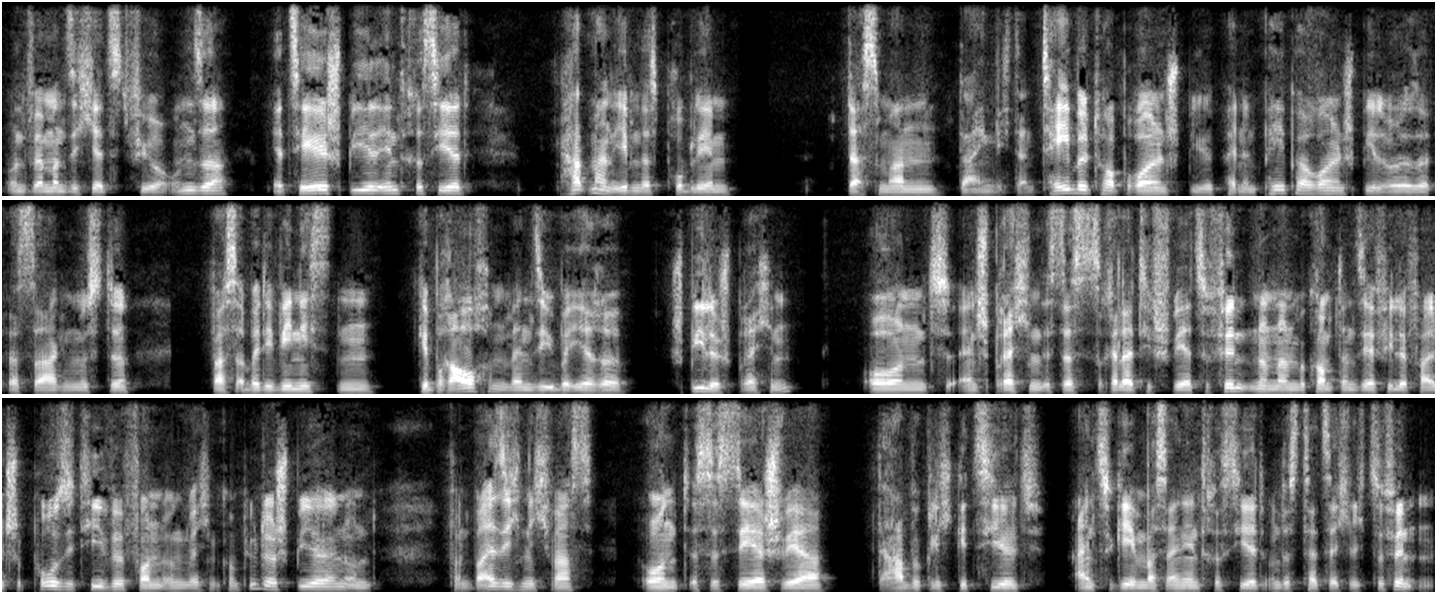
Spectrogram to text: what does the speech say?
Und wenn man sich jetzt für unser Erzählspiel interessiert, hat man eben das Problem, dass man da eigentlich dann Tabletop-Rollenspiel, Pen-and-Paper-Rollenspiel oder so etwas sagen müsste, was aber die wenigsten gebrauchen, wenn sie über ihre Spiele sprechen. Und entsprechend ist das relativ schwer zu finden und man bekommt dann sehr viele falsche Positive von irgendwelchen Computerspielen und von weiß ich nicht was. Und es ist sehr schwer, da wirklich gezielt einzugeben, was einen interessiert und es tatsächlich zu finden.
